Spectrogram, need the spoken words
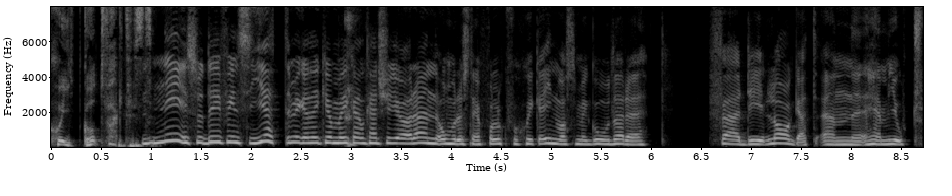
Skitgott faktiskt. Nej, så det finns jättemycket. Jag tänker om vi kan kanske göra en omröstning. Folk får skicka in vad som är godare färdiglagat än hemgjort.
